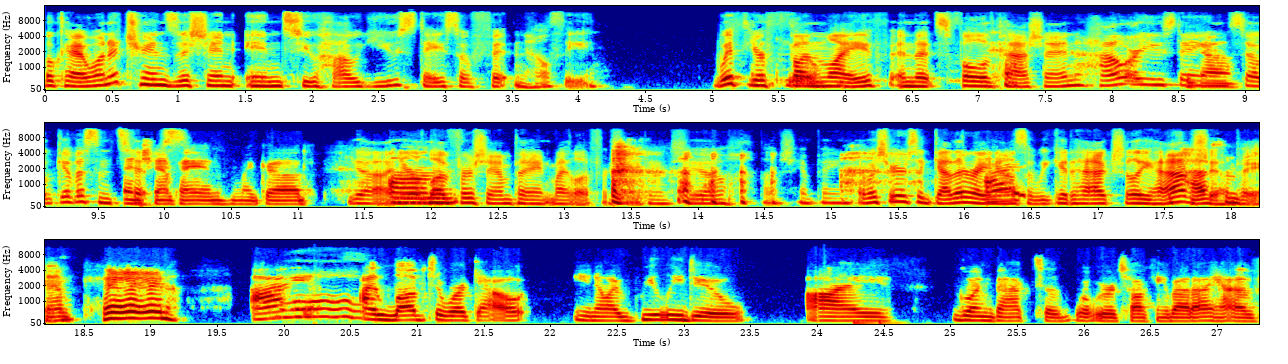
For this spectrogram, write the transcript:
Okay, I want to transition into how you stay so fit and healthy with your Thank fun you. life and that's full of passion. How are you staying? Yeah. So give us some tips. And champagne, my God. Yeah, and your love Um, for champagne. My love for champagne too. love champagne. I wish we were together right now so we could actually have, some champagne. champagne. I Oh. I love to work out. You know, I really do. I going back to what we were talking about, I have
